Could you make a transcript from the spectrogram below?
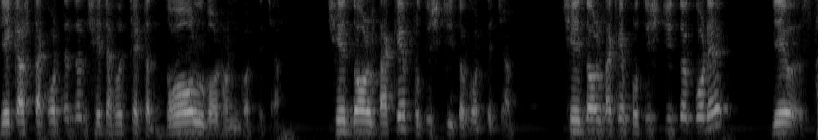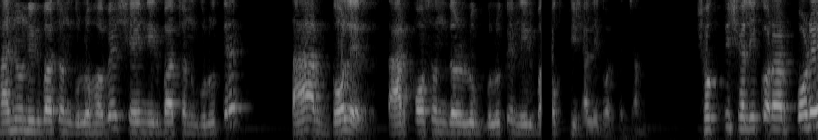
যে কাজটা করতে চান সেটা হচ্ছে একটা দল গঠন করতে চান। সে দলটাকে প্রতিষ্ঠিত করতে চান। সেই দলটাকে প্রতিষ্ঠিত করে যে স্থানীয় নির্বাচনগুলো হবে, সেই নির্বাচনগুলোতে তার দলের, তার পছন্দের লোকগুলোকে নির্বাচন শক্তিশালী করতে চান। শক্তিশালী করার পরে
